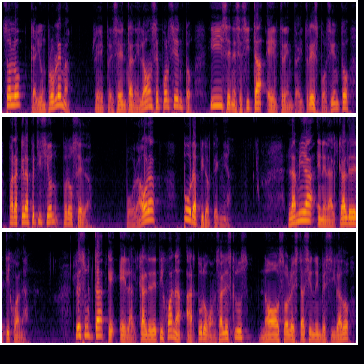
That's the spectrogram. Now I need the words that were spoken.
Solo que hay un problema. Representan el 11% y se necesita el 33% para que la petición proceda. Por ahora, pura pirotecnia. La mira en el alcalde de Tijuana. Resulta que el alcalde de Tijuana, Arturo González Cruz, no solo está siendo investigado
